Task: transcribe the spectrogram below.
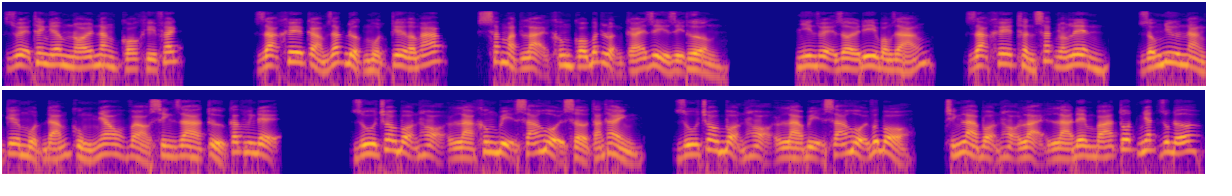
Duệ thanh âm nói năng có khí phách. Dạ khê cảm giác được một tia ấm áp, sắc mặt lại không có bất luận cái gì dị thường. Nhìn Duệ rời đi bóng dáng, dạ khê thần sắc nhóng lên, giống như nàng kia một đám cùng nhau vào sinh ra tử các huynh đệ. Dù cho bọn họ là không bị xã hội sở tán thành, dù cho bọn họ là bị xã hội vứt bỏ, chính là bọn họ lại là đêm bá tốt nhất giúp đỡ.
